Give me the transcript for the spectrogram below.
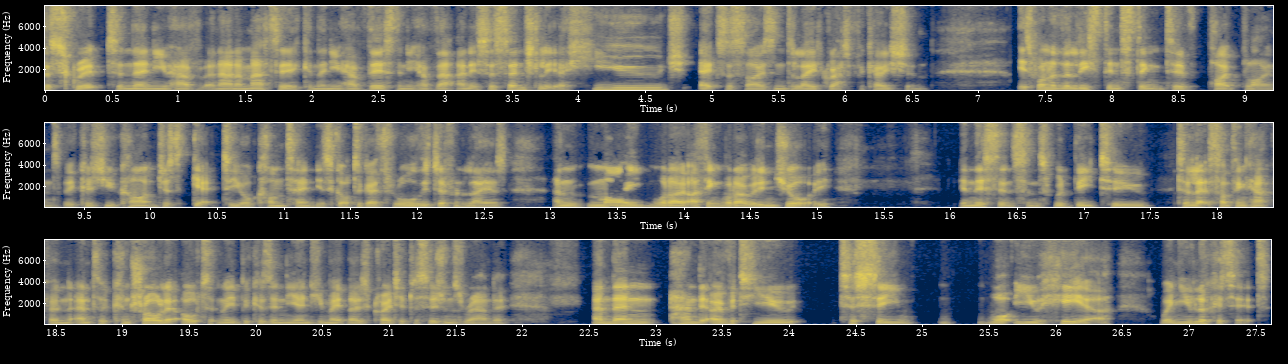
the script and then you have an animatic and then you have this and you have that. And it's essentially a huge exercise in delayed gratification. It's one of the least instinctive pipelines because you can't just get to your content. It's got to go through all these different layers. And my what I, I think what i would enjoy in this instance would be to to let something happen and to control it ultimately because in the end you make those creative decisions around it and then hand it over to you to see what you hear when you look at it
